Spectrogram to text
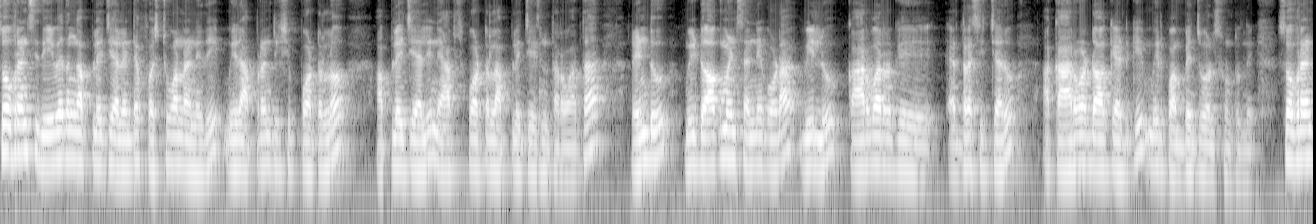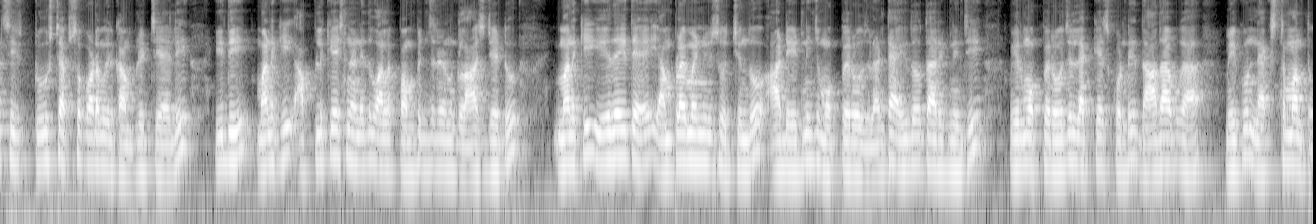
సో ఫ్రెండ్స్ ఇది ఏ విధంగా అప్లై చేయాలంటే ఫస్ట్ వన్ అనేది మీరు అప్రెంటిషిప్ పోర్టల్లో అప్లై చేయాలి. న్యాప్స్ పోర్టల్లో అప్లై చేసిన తర్వాత రెండు మీ డాక్యుమెంట్స్ అన్నీ కూడా వీళ్ళు కార్వార్కి అడ్రస్ ఇచ్చారు. ఆ కార్వర్ డాక్యుమెంట్కి మీరు పంపించవలసి ఉంటుంది. సో ఫ్రెండ్స్ ఈ టూ స్టెప్స్ కూడా మీరు కంప్లీట్ చేయాలి. ఇది మనకి అప్లికేషన్ అనేది వాళ్ళకి పంపించడానికి లాస్ట్ డేటు మనకి ఏదైతే ఎంప్లాయ్మెంట్ న్యూస్ వచ్చిందో ఆ డేట్ నుంచి ముప్పై రోజులు అంటే ఐదో తారీఖు నుంచి మీరు ముప్పై రోజులు లెక్కేసుకోండి. దాదాపుగా మీకు నెక్స్ట్ మంత్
